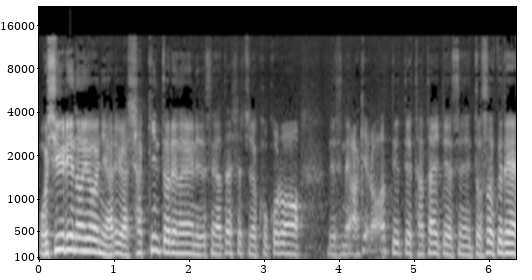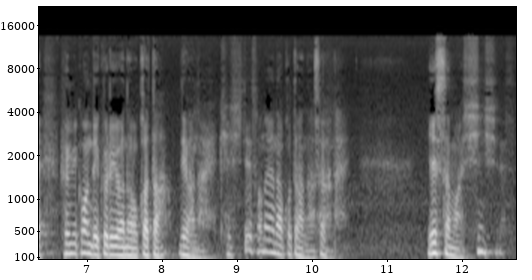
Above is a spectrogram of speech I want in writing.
押し売りのように、あるいは借金取りのようにですね、私たちの心をですね、開けろって言って叩いてですね、土足で踏み込んでくるようなお方ではない。決してそのようなことはなさらない。イエス様は紳士です。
